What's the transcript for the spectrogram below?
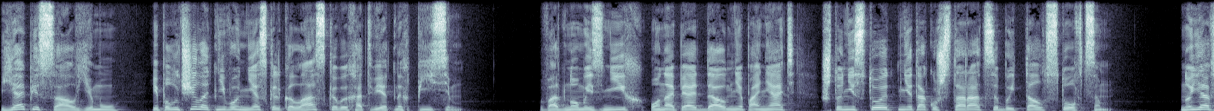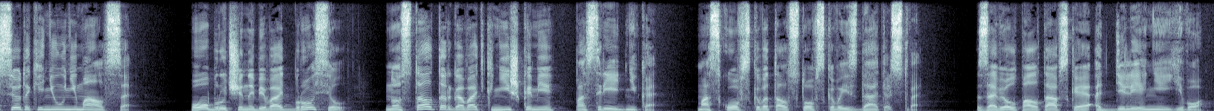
я писал ему и получил от него несколько ласковых ответных писем. В одном из них он опять дал мне понять, что не стоит мне так уж стараться быть толстовцем. Но я все-таки не унимался. Обручи набивать бросил, но стал торговать книжками посредника – Московского толстовского издательства. Завел полтавское отделение его.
